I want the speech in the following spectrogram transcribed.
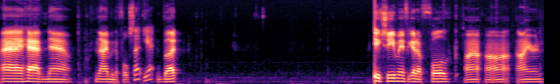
I have now not even a full set yet, but achievement if you get a full uh, uh, iron.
